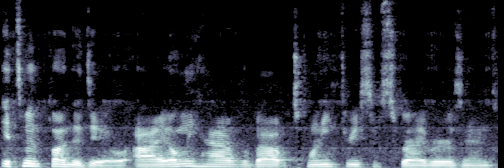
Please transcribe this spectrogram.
it's been fun to do. I only have about 23 subscribers and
